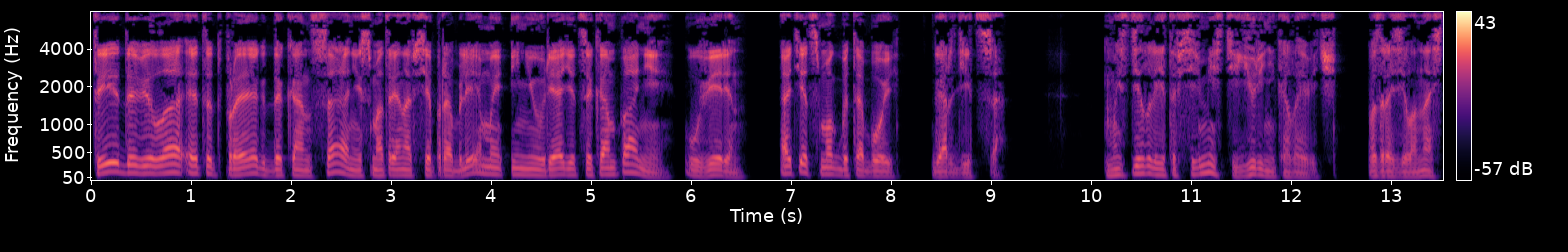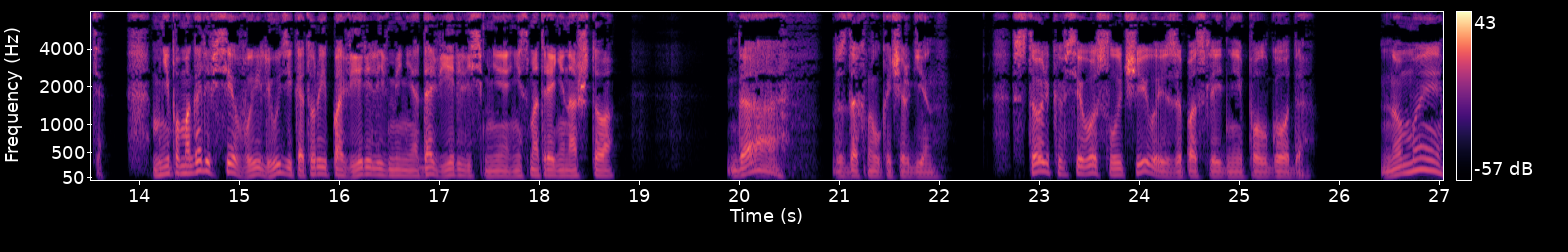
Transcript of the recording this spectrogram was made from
«Ты довела этот проект до конца, несмотря на все проблемы и неурядицы компании. Уверен, отец мог бы тобой гордиться». «Мы сделали это все вместе, Юрий Николаевич», — возразила Настя. «Мне помогали все вы, люди, которые поверили в меня, доверились мне, несмотря ни на что. «Да», — вздохнул Кочергин, — «столько всего случилось за последние полгода. Но мы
